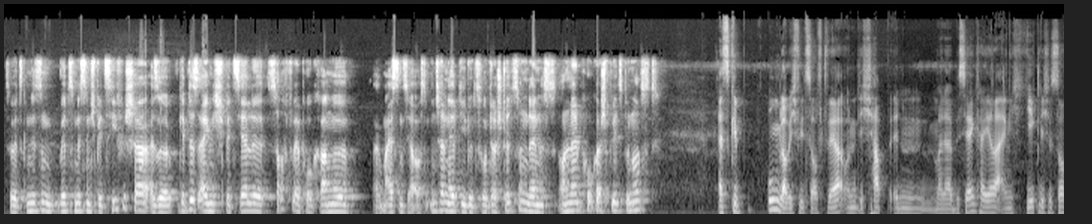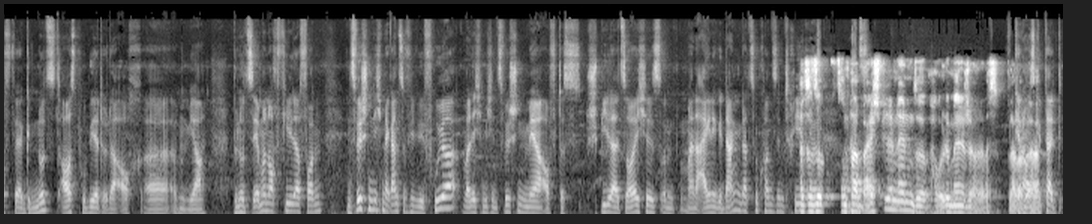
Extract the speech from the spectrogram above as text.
So, jetzt wird es ein bisschen spezifischer. Also gibt es eigentlich spezielle Softwareprogramme, äh, meistens ja aus dem Internet, die du zur Unterstützung deines Online-Pokerspiels benutzt? Es gibt unglaublich viel Software und ich habe in meiner bisherigen Karriere eigentlich jegliche Software genutzt, ausprobiert oder auch äh, ähm, ja, benutze immer noch viel davon. Inzwischen nicht mehr ganz so viel wie früher, weil ich mich inzwischen mehr auf das Spiel als solches und meine eigenen Gedanken dazu konzentriere. Also so, so ein paar Beispiele nennen, so Hold'em Manager oder was? Blablabla. Genau, es gibt halt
